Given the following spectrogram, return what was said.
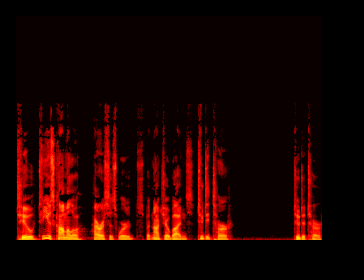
to, to use Kamala Harris's words, but not Joe Biden's, to deter, to deter.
